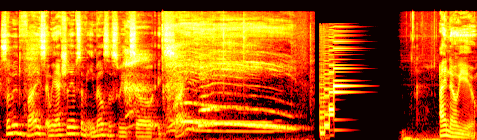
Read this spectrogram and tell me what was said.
some advice, and we actually have some emails this week. So exciting! I know you,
